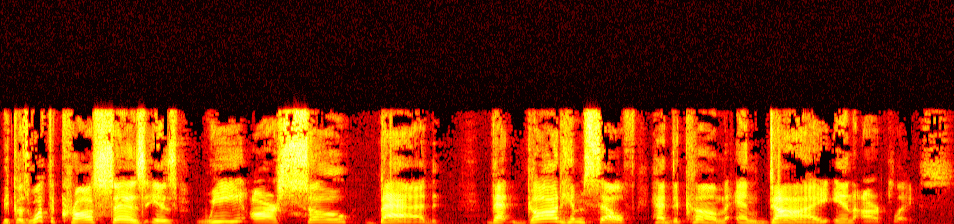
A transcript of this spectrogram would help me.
Because what the cross says is we are so bad that God himself had to come and die in our place.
